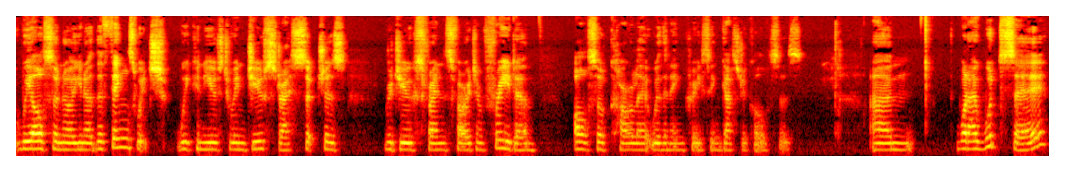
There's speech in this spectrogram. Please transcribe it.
we also know, you know, the things which we can use to induce stress, such as reduce friends, forage, and freedom, also correlate with an increase in gastric ulcers. Um, what I would say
